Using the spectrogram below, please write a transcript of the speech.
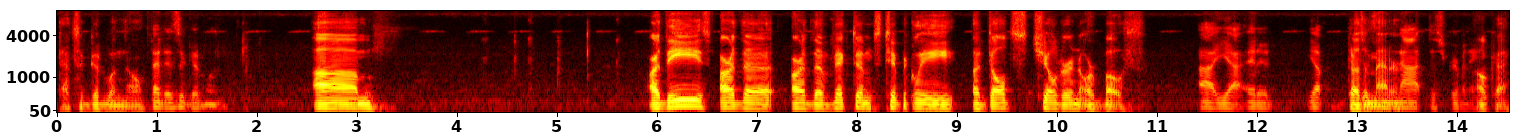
That's a good one, though. that is a good one. Um, are these are the are the victims typically adults, children, or both? Uh, yeah, and it. It Doesn't does matter. Not discriminate. Okay.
